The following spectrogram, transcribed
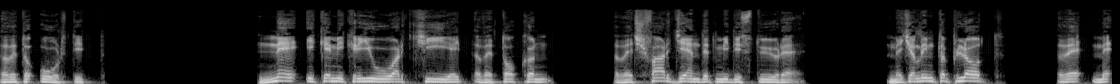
dhe të urtit. Ne i kemi krijuar qiejt dhe tokën dhe çfarë gjendet midis tyre me qëllim të plotë dhe me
